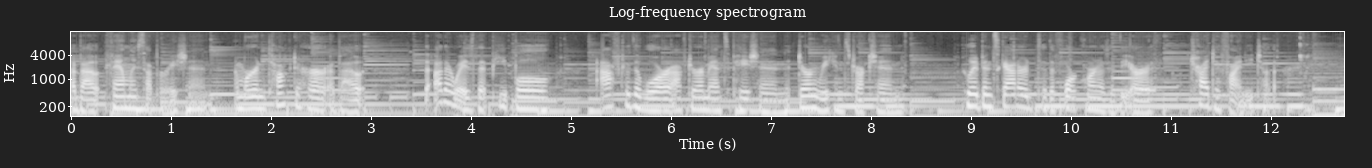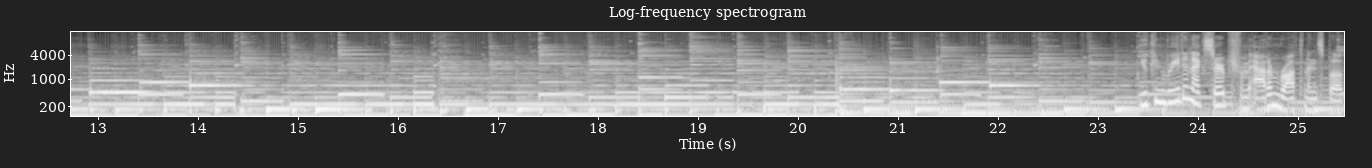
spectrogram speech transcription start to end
about family separation. And we're going to talk to her about the other ways that people after the war, after emancipation, during Reconstruction, who had been scattered to the four corners of the earth, tried to find each other. You can read an excerpt from Adam Rothman's book,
